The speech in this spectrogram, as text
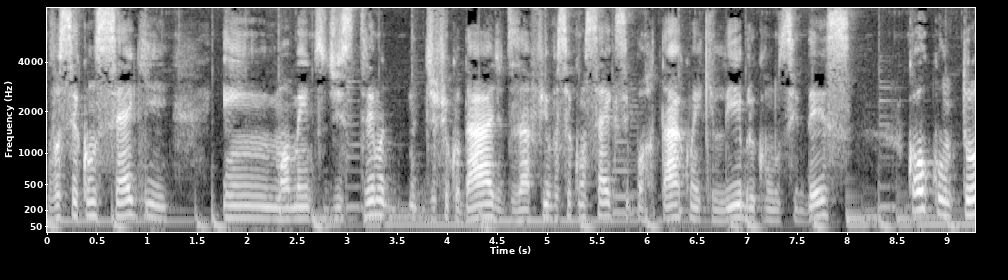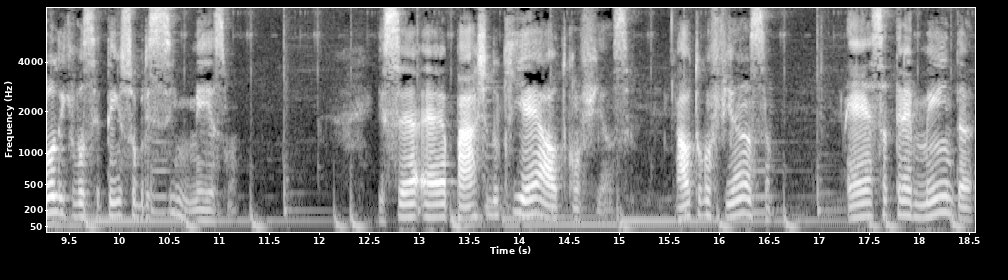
você consegue em momentos de extrema dificuldade, desafio, você consegue se portar com equilíbrio, com lucidez? Qual o controle que você tem sobre si mesmo? Isso é, é parte do que é autoconfiança. A autoconfiança é essa tremenda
